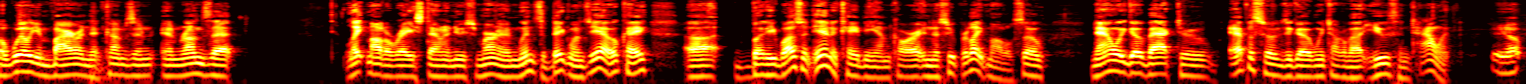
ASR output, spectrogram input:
a William Byron that comes in and runs that, late model race down in New Smyrna and wins the big ones. Yeah, okay. Uh, but he wasn't in a KBM car in the super late model. So now we go back to episodes ago when we talk about youth and talent. Yep.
